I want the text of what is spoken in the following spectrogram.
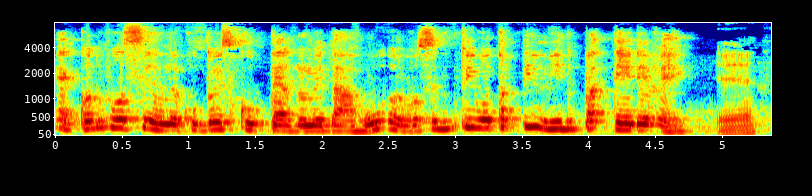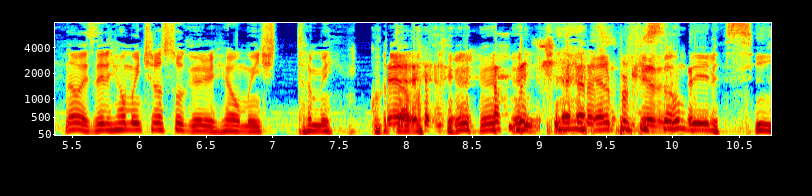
É, quando você anda com dois cutelos no meio da rua, você não tem outro apelido pra ter, né, velho? É. Não, mas ele realmente era açougueiro, ele realmente também cortava realmente era Era a profissão dele, assim.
